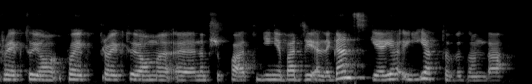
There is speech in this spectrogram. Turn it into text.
projektują, projekt, projektują e, na przykład linie bardziej eleganckie. Jak, jak to wygląda?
